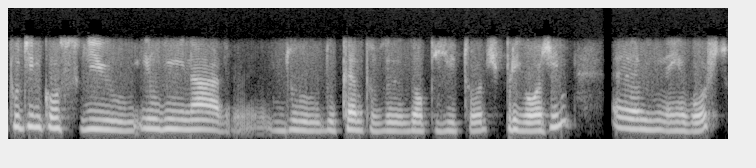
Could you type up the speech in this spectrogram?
Putin conseguiu eliminar do, do campo de, de opositores Prigozhin, um, em agosto,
